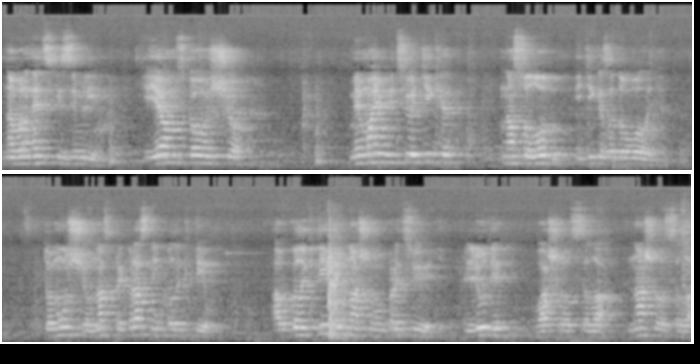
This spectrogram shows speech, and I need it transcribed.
на Воронецькій землі. І я вам скажу, що ми маємо від цього тільки насолоду і тільки задоволення тому що в нас прекрасний колектив. А в колективі в нашому працюють люди вашого села, нашого села,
